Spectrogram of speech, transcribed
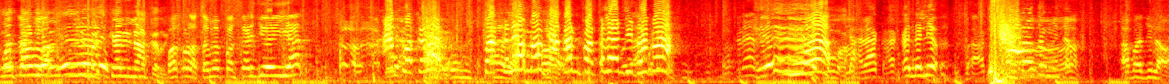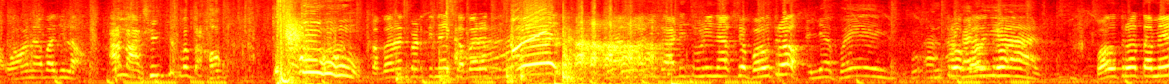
કોઈ દાડો આવી મશ્કરી ના કરે. પકડો તમે પકડજો યાર. આ પકડ્યા પકડ્યા મારા કાકાને પકડ્યા જેઠાબા પકડ્યા? તારા કાકાને લે પકડો તમે. આ બાજુ લાવો આવો ને આ બાજુ લાવો. આ નાખી કેટલો દાખો ખબર જ પડતી નહીં ખબર જ મારી ગાડી તોડી નાખશો ભૌત્રો. અલ્યા ભાઈ ઉતરો, કાકાનો ઉતરો. તમે?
